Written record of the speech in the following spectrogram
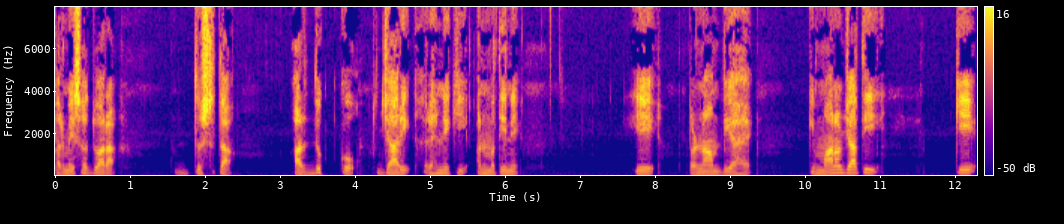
परमेश्वर द्वारा दुष्टता और दुख को जारी रहने की अनुमति ने ये परिणाम दिया है कि मानव जाति के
